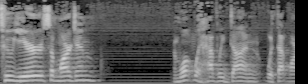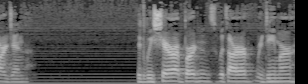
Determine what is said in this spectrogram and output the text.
Two years of margin. And what have we done with that margin? Did we share our burdens with our Redeemer?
